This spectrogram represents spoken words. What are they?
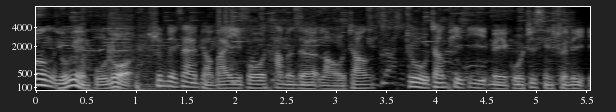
梦永远不落。”顺便再表白一波他们的老张，祝张 PD 美国之行顺利。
